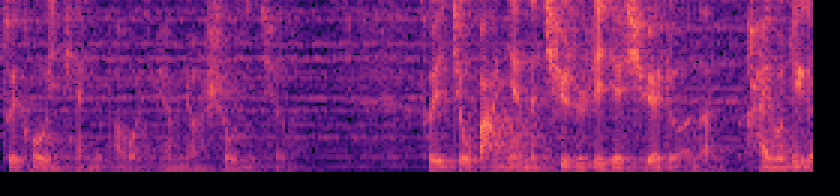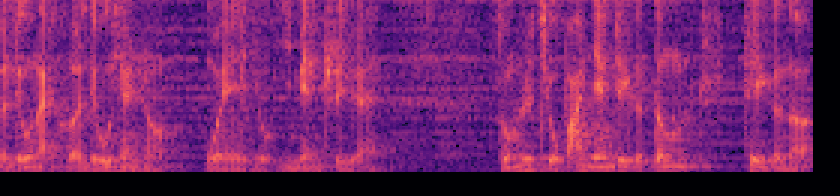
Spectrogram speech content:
最后一篇就把我这篇文章收进去了。所以九八年的去世这些学者呢，还有这个刘乃和刘先生，我也有一面之缘。总之，九八年这个登这个呢，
